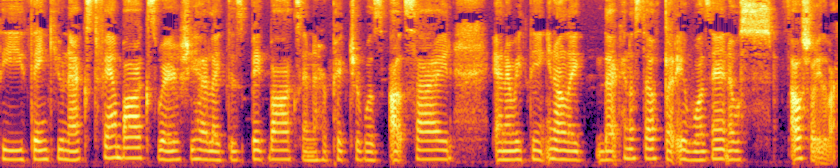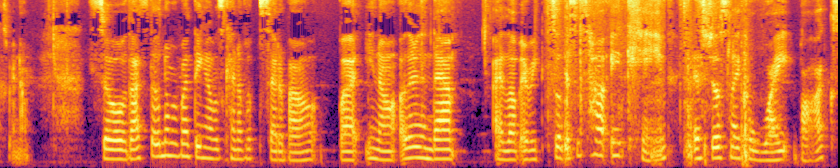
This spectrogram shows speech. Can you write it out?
the thank you next fan box where she had like this big box and her picture was outside and everything you know like that kind of stuff but it wasn't it was i'll show you the box right now so that's the number one thing i was kind of upset about but you know other than that I love everything. So this is how it came. It's just like a white box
